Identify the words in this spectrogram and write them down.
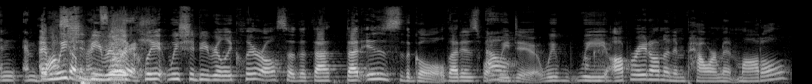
And, and, and we should be and really clear. We should be really clear also that that, that is the goal. That is what we Oh. do. We we operate on an empowerment model.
